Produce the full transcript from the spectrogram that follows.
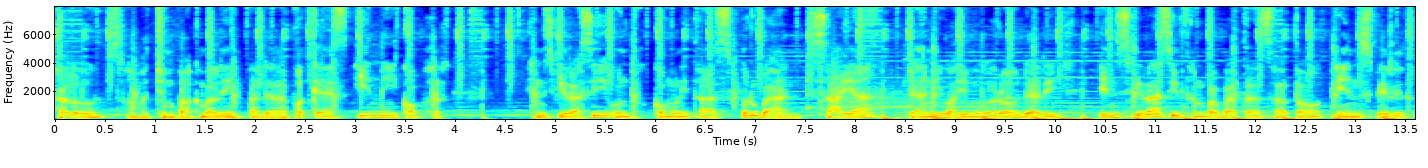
Halo, selamat jumpa kembali pada podcast Ini Koper. Inspirasi untuk komunitas perubahan. Saya Dani Wahyu Munggoro dari Inspirasi Tanpa Batas atau Inspirit.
